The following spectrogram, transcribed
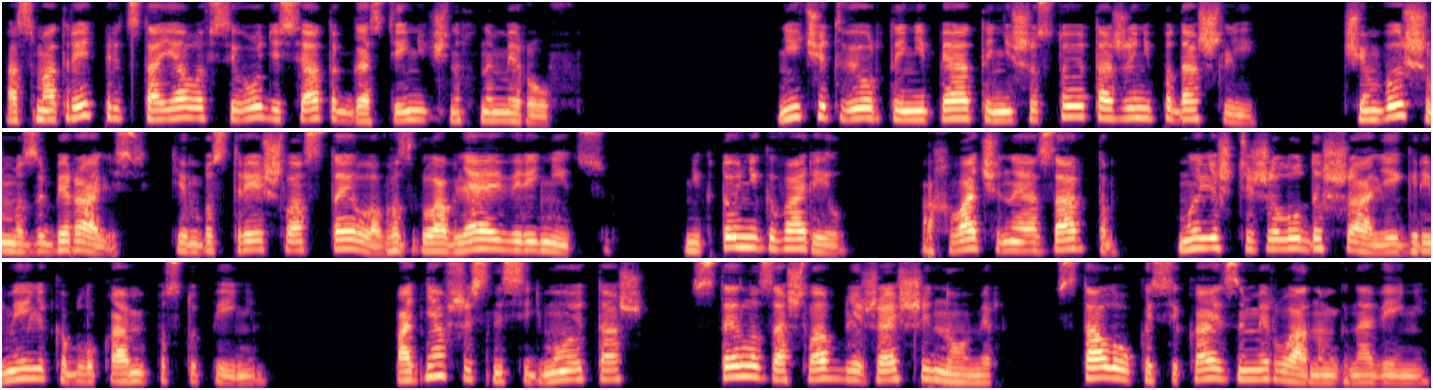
осмотреть предстояло всего десяток гостиничных номеров. Ни четвертый, ни пятый, ни шестой этажи не подошли. Чем выше мы забирались, тем быстрее шла Стелла, возглавляя вереницу. Никто не говорил. Охваченные азартом, мы лишь тяжело дышали и гремели каблуками по ступеням. Поднявшись на седьмой этаж, Стелла зашла в ближайший номер, встала у косяка и замерла на мгновение.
